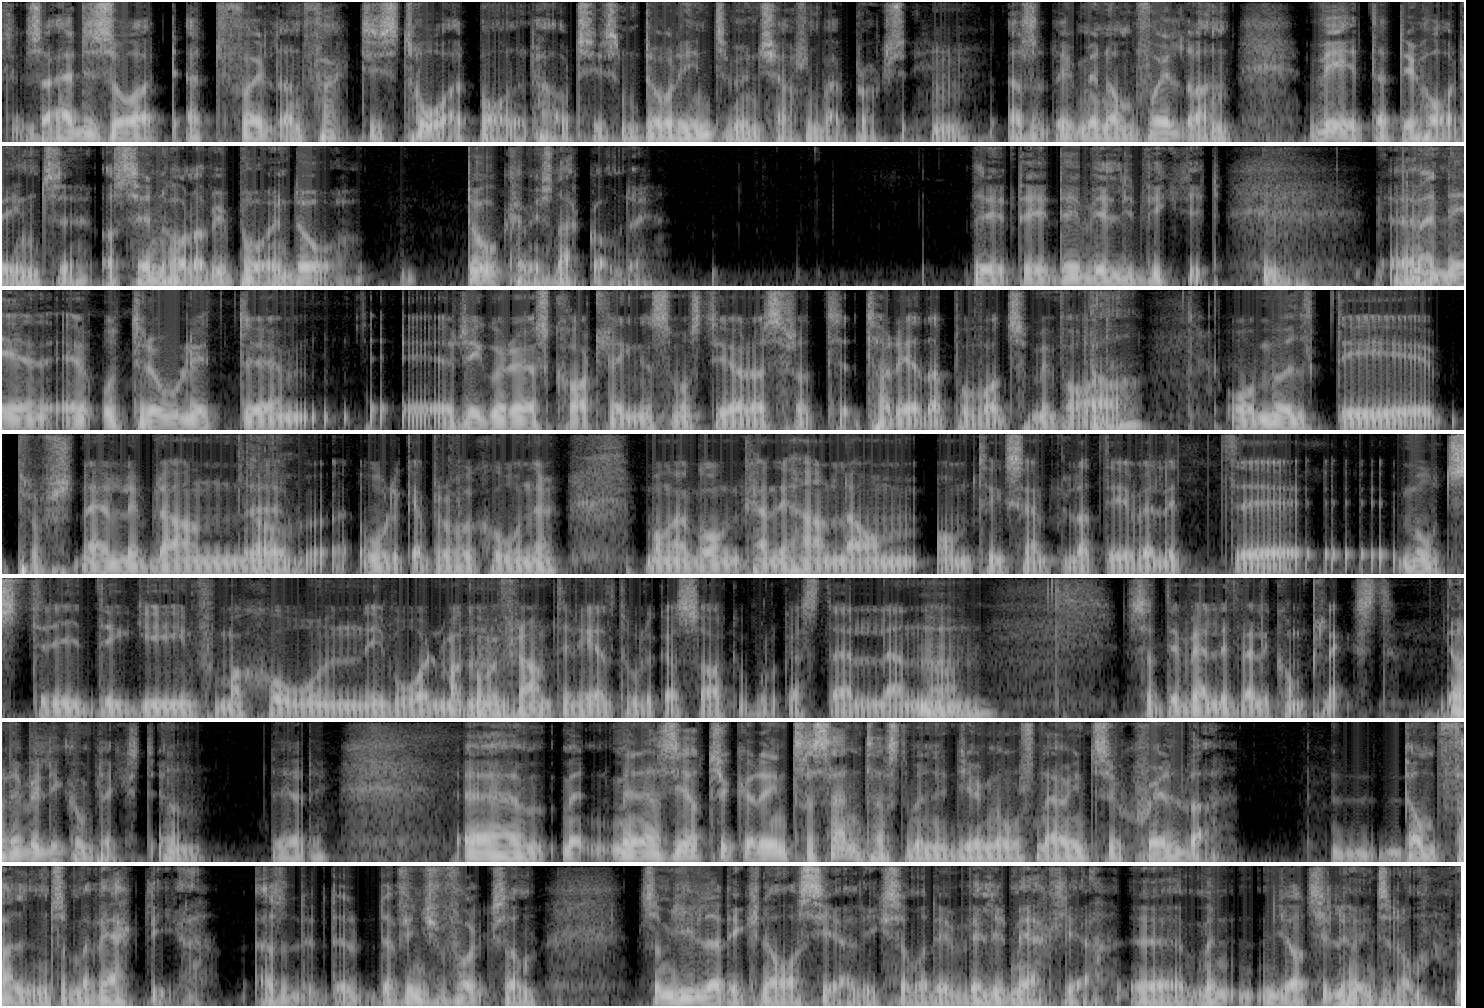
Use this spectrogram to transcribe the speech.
Så är det så att, att föräldern faktiskt tror att barnet har autism då är det inte Münchhausen by proxy. Mm. Alltså det, men om föräldern vet att det har det inte och sen håller vi på ändå. Då kan vi snacka om det. Det, det, det är väldigt viktigt. Mm. Eh, Men det är en otroligt eh, rigorös kartläggning som måste göras för att ta reda på vad som är vad. ja, Och multiprofessionell ibland, Ja. eh, olika professioner. Många gånger kan det handla om, om till exempel att det är väldigt eh, motstridig information i vården. Man kommer Mm. fram till helt olika saker på olika ställen. Och, mm. så det är väldigt, väldigt komplext. ja det är väldigt komplext. Ja, Mm. det är det. Eh, men, men alltså jag tycker det intressantast med den diagnosen är ju inte själva de fallen som är verkliga. Alltså det, det, det finns ju folk som, som gillar det knasiga liksom och det är väldigt märkliga. Eh, men jag tillhör inte dem.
